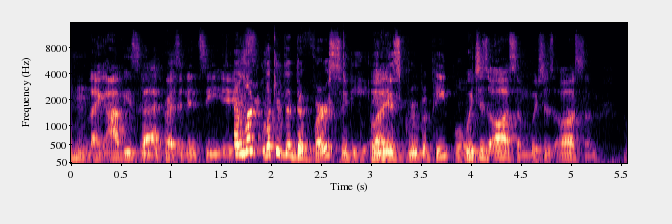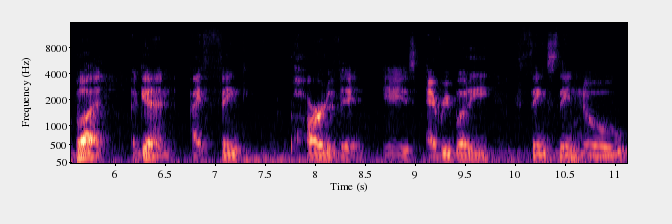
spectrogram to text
Mm-hmm. Like obviously Facts. the presidency is Mm-hmm. And look, look at the diversity in this group of people. which is awesome, which is awesome. But again, I think part of it is everybody thinks they know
